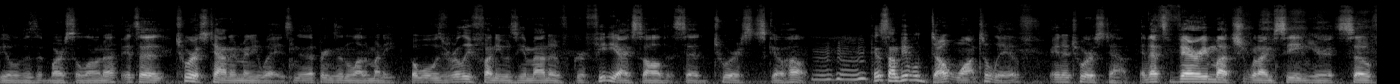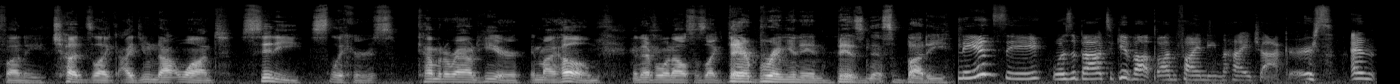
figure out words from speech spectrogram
to be able to visit Barcelona, it's a tourist town in many ways, and that brings in a lot of money. But what was really funny was the amount of graffiti I saw that said "tourists go home," mm-hmm. because some people don't want to live in a tourist town, and that's very much what I'm seeing here. It's so funny. Chud's like, I do not want city slickers coming around here in my home, and everyone else is like, they're bringing in business, buddy. Nancy was about to give up on finding the hijackers. And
